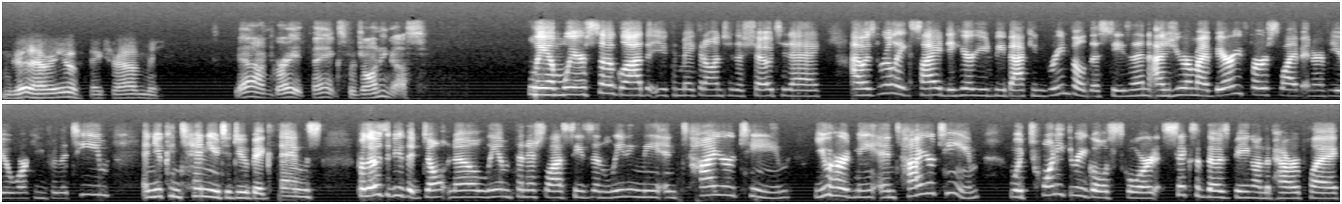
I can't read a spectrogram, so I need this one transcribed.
I'm good. How are you? Thanks for having me. Yeah, I'm great. Thanks for joining us. Liam, we're so glad that you can make it onto the show today. I was really excited to hear you'd be back in Greenville this season, as you were my very first live interview working for the team, and you continue to do big things. For those of you that don't know, Liam finished last season leading the entire team. You heard me, entire team, with 23 goals scored, six of those being on the power play,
